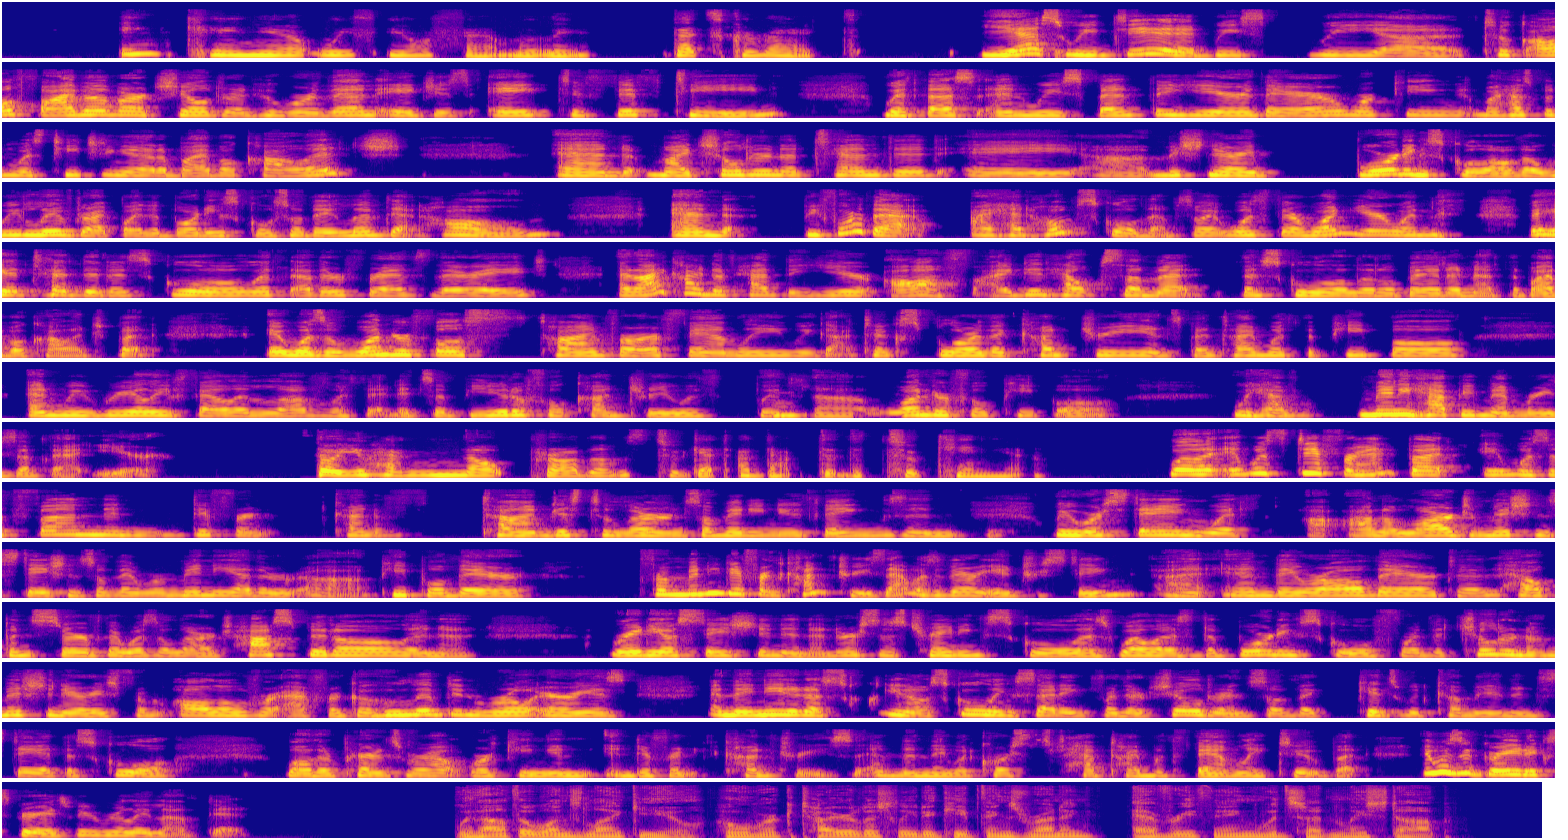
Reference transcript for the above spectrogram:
in Kenya with your family. That's correct. Yes, we did. We we uh, took all five of our children who were then ages 8 to 15 with us and we spent the year there working. My husband was teaching at a bible college and my children attended a uh, missionary boarding school although we lived right by the boarding school so they lived at home. And before that I had homeschooled them. So it was their one year when they attended a school with other friends their age. And I kind of had the year off. I did help some at the school a little bit and at the Bible college, but it was a wonderful time for our family. We got to explore the country and spend time with the people. And we really fell in love with it. It's a beautiful country with with mm. uh, wonderful people. We have many happy memories of that year. So you have no problems to get adapted to Kenya. Well, it was different, but it was a fun and different kind of time just to learn so many new things. And we were staying with uh, on a large mission station, so there were many other uh, people there from many different countries. That was very interesting, uh, and they were all there to help and serve. There was a large hospital and a radio station and a nurses training school, as well as the boarding school for the children of missionaries from all over Africa who lived in rural areas and they needed a you know schooling setting for their children so the kids would come in and stay at the school while their parents were out working in in different countries. And then they would of course have time with family too but it was a great experience. We really loved it. Without the ones like you who work tirelessly to keep things running everything would suddenly stop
